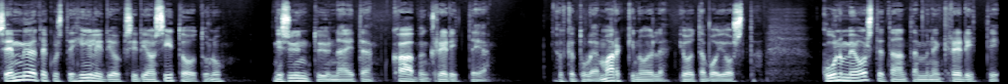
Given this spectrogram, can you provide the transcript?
Sen myötä, kun sitten hiilidioksidi on sitoutunut, niin syntyy näitä carbon kredittejä, jotka tulee markkinoille, joita voi ostaa. Kun me ostetaan tämmöinen kreditti,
